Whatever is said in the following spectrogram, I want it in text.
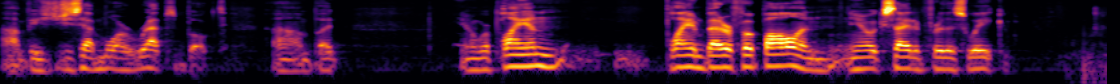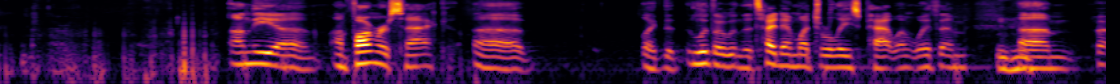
uh, because you just have more reps booked. Um, but, you know, we're playing playing better football and, you know, excited for this week. On the uh, on Farmer sack, uh, like the, it looked like when the tight end went to release, Pat went with him. Um, uh,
